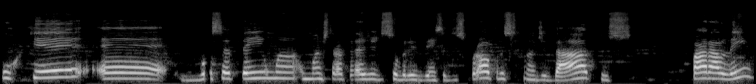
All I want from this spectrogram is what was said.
porque é, você tem uma, uma estratégia de sobrevivência dos próprios candidatos para além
